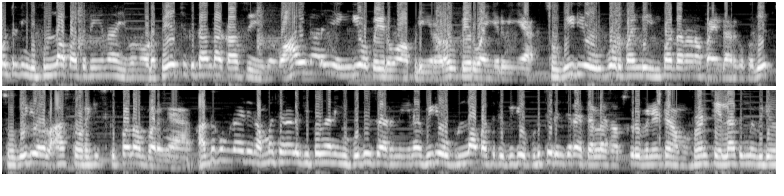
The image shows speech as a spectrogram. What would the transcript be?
மட்டும் நீங்க ஃபுல்லா பாத்துட்டீங்கன்னா இவனோட பேச்சுக்கு தாண்டா காசு. இவன் வாயினாலேயே எங்கேயோ போயிடுவான் அப்படிங்கிற அளவு பேர் வாங்கிடுவீங்க சோ வீடியோ ஒவ்வொரு பாயிண்ட்டும் இம்பார்ட்டன்டான பாயிண்டா இருக்க போது சோ வீடியோ லாஸ்ட் வரைக்கும் ஸ்கிப் பண்ணாம பாருங்க. அதுக்கு முன்னாடி நம்ம சேனலுக்கு இப்பதான் நீங்க புதுசா புதுசாக இருந்தீங்கன்னா வீடியோ ஃபுல்லாக பார்த்துட்டு வீடியோ பிடிச்சிருந்துச்சுன்னா சேனலை சப்ஸ்கிரைப் பண்ணிட்டு நம்ம ஃப்ரெண்ட்ஸ் எல்லாத்துக்குமே வீடியோ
